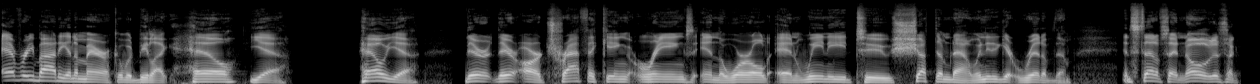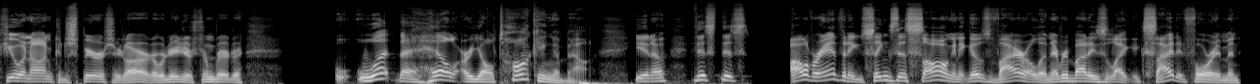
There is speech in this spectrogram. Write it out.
everybody in America would be like, hell yeah, hell yeah. There, there are trafficking rings in the world, and we need to shut them down. We need to get rid of them. Instead of saying, no, this is a QAnon conspiracy, Lord, or to what the hell are y'all talking about? You know, this this Oliver Anthony sings this song and it goes viral and everybody's like excited for him and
